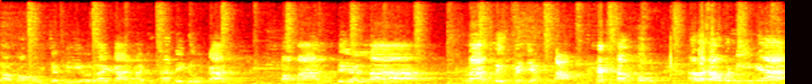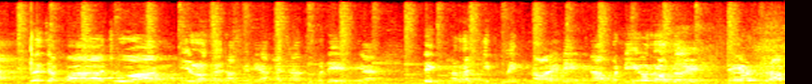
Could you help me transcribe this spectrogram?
เราก็คงจะมีรายการมาทุกท่านได้ดูกัน ประมาณเดือนละ ครั้งหนึ่งเป็นอย่างต่ำนะครับผมเอาละครับวันนี้เนี่ยเนื่องจากว่าช่วงที่เราถ่ายทำกันเนี่ยอาจารย์สุภเดชเนี่ยติดภารกิจเล็กน้อยเองนะครับ วันนี้เราเลยได้รับ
